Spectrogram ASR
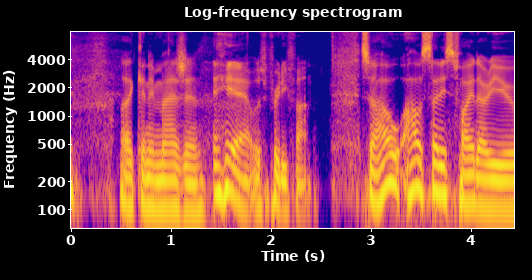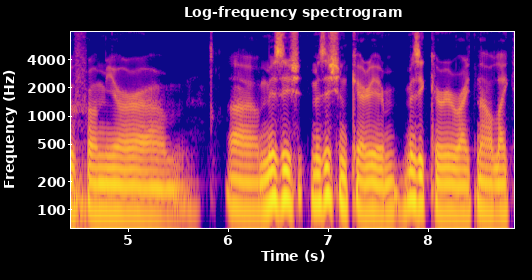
I can imagine. yeah, it was pretty fun. So how how satisfied are you from your um, uh, music musician career, music career right now? Like,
